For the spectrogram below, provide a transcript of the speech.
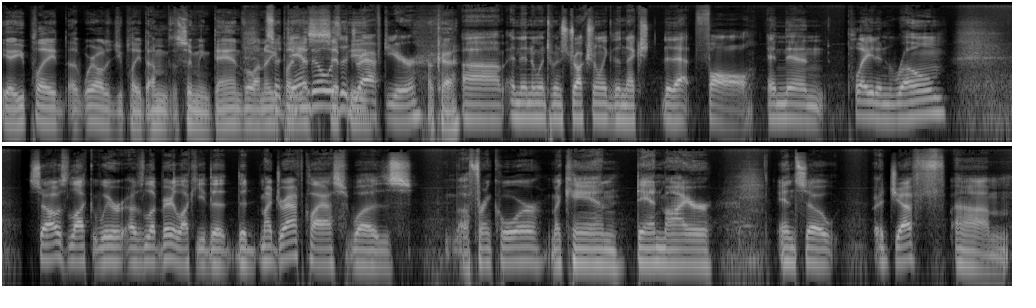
Yeah, you played. Uh, where all did you play? I'm assuming Danville. I know so you played Danville was a Mississippi. draft year. Okay. Um, and then I went to instructional league the next that fall, and then played in Rome. So I was lucky. We were. I was very lucky. The the my draft class was uh, Francoeur, McCann, Dan Meyer, and so uh, Jeff. Um,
